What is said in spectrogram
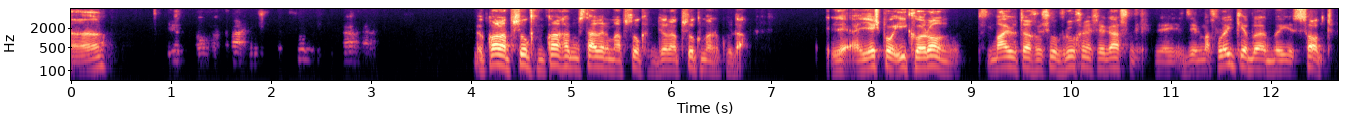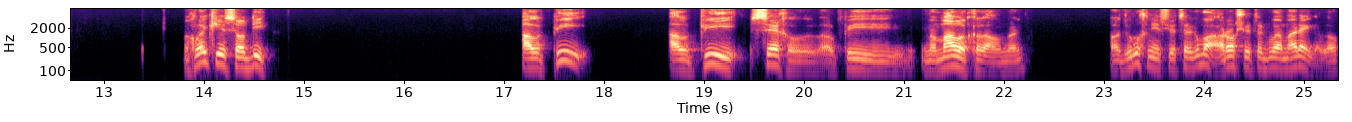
אה? בכל הפסוק, כל אחד מסתדר עם הפסוק, זה לא הפסוק מהנקודה. יש פה עיקרון, מה יותר חשוב, רוחנס וגשמי, זה, ב- ביסוד, מחלוקה יסודי. על פי, על פי שכל, על פי ממלא כל העלמין, עוד רוחניס יותר גבוה, הראש יותר גבוה מהרגל, לא?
